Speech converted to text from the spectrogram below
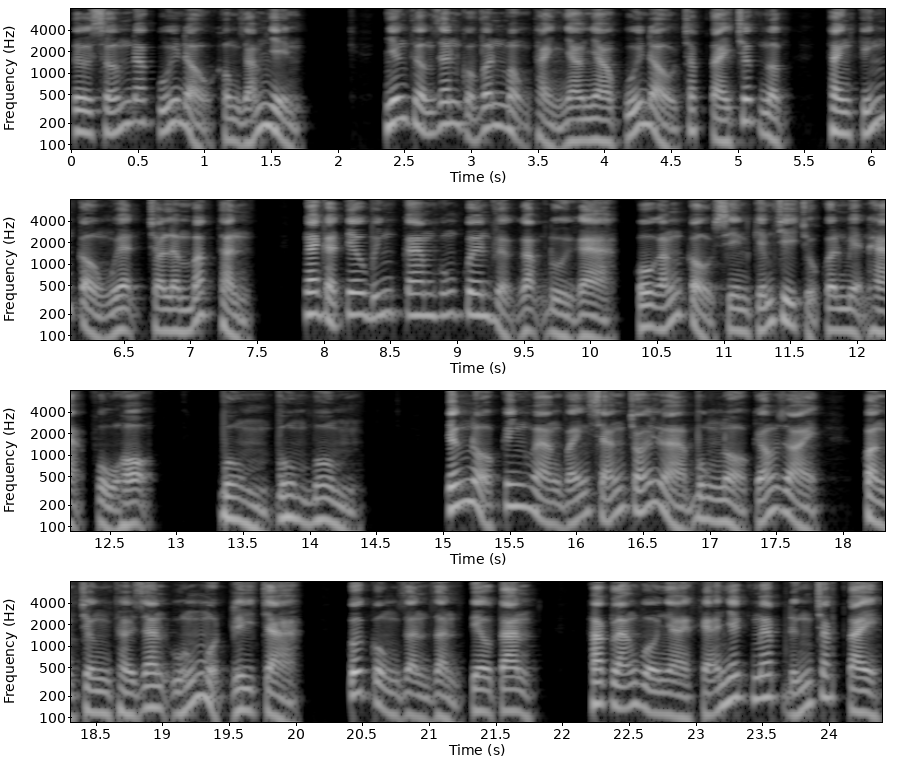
từ sớm đã cúi đầu không dám nhìn. Những thường dân của Vân Mộng Thành nhào nhào cúi đầu chắp tay trước ngực, thành kính cầu nguyện cho Lâm Bắc Thần. Ngay cả Tiêu Bính Cam cũng quên việc gặm đùi gà, cố gắng cầu xin kiếm chi chủ quân miện hạ phù hộ. Bùm, bùm, bùm. Tiếng nổ kinh hoàng và ánh sáng chói lòa bùng nổ kéo dài, khoảng chừng thời gian uống một ly trà, cuối cùng dần dần tiêu tan. Hắc lãng vô nhài khẽ nhếch mép đứng chắc tay.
